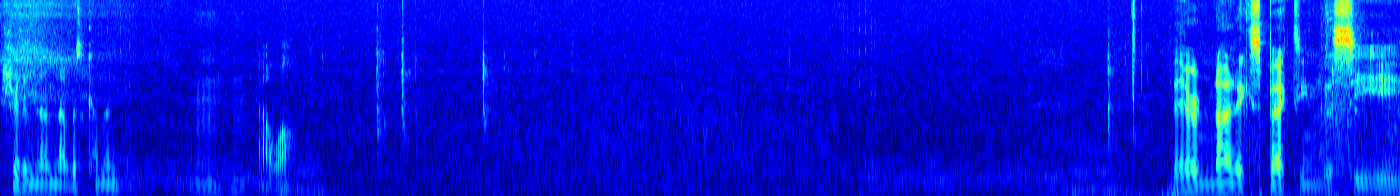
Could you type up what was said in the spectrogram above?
Should have known that was coming. hmm Oh well. They're not expecting the CE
